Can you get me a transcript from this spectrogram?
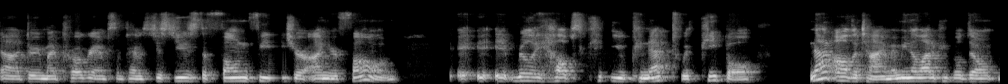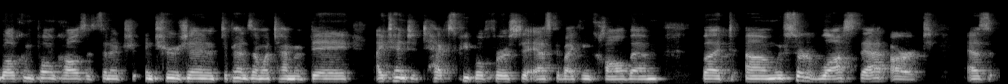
uh, during my program sometimes just use the phone feature on your phone. It, it really helps you connect with people. Not all the time. I mean, a lot of people don't welcome phone calls. It's an intrusion. It depends on what time of day. I tend to text people first to ask if I can call them. But um, we've sort of lost that art as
